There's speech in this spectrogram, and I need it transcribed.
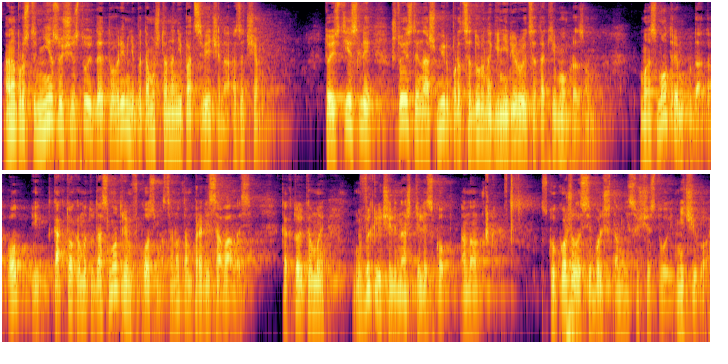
Она просто не существует до этого времени, потому что она не подсвечена. А зачем? То есть, если, что если наш мир процедурно генерируется таким образом? Мы смотрим куда-то, оп, и как только мы туда смотрим в космос, оно там прорисовалось. Как только мы выключили наш телескоп, оно скукожилось и больше там не существует ничего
